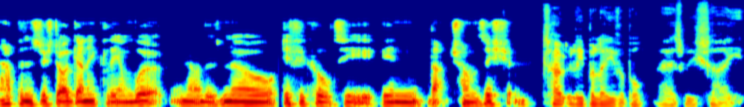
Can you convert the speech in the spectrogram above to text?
happens just organically and work. You know, there's no difficulty in that transition. Totally believable, as we say.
